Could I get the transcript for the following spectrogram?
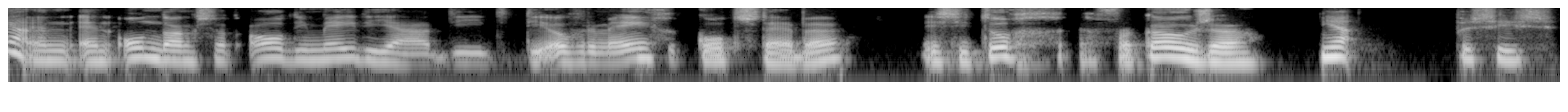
ja, En, en ondanks dat al die media die, die over hem heen gekotst hebben, is hij toch verkozen. ja, precies.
